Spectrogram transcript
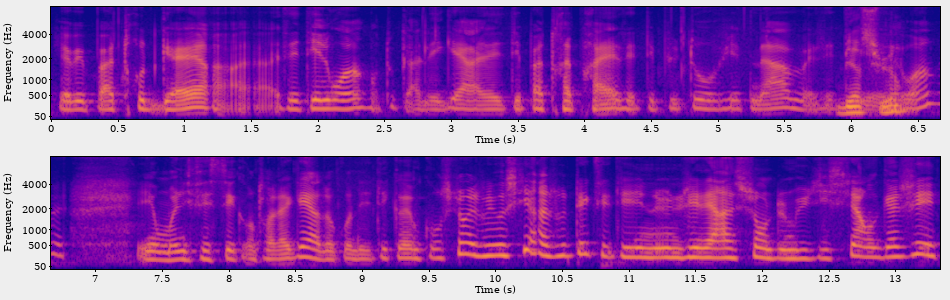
il n'y avait pas trop de guerres. Elles étaient loin, en tout cas, les guerres, elles n'étaient pas très près, elles étaient plutôt au Vietnam, elles étaient Bien sûr. loin. Et on manifestait contre la guerre, donc on était quand même conscients. Et je voulais aussi rajouter que c'était une génération de musiciens engagés.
